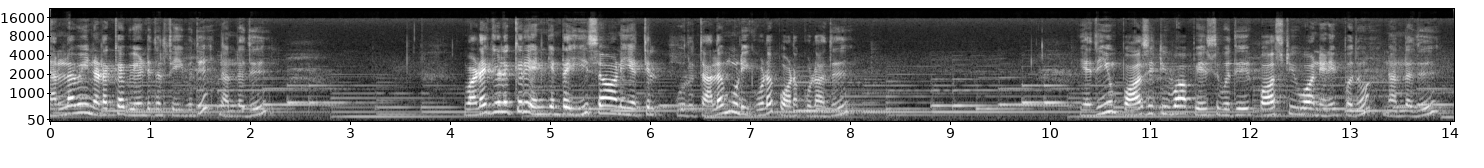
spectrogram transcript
நல்லவை நடக்க வேண்டுதல் செய்வது நல்லது. வடகிழக்கர் என்கின்ற ஈசானியத்தில் ஒரு தலைமுடி கூட போடக்கூடாது. எதையும் பாசிட்டிவாக பேசுவது பாசிட்டிவாக நினைப்பதும் நல்லது.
